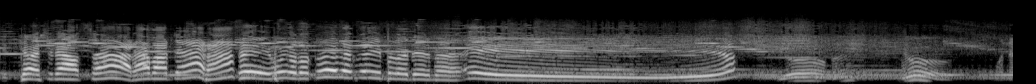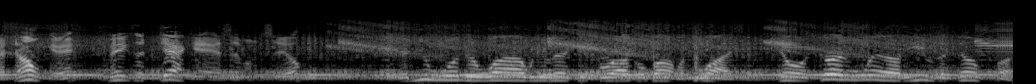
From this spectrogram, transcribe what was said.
That to the bank and cash it outside. How about that, huh? Hey, we're gonna create a thing for a bit, man. Hey, yeah, yeah, man, yeah. When a donkey makes a jackass of himself, and you wonder why we elected Barack Obama twice, knowing good and well that he was a dumb fuck.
